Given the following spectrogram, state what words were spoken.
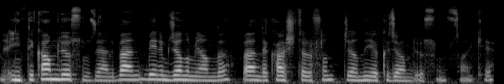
İntikam diyorsunuz yani ben benim canım yandı. Ben de karşı tarafın canını yakacağım diyorsunuz sanki.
